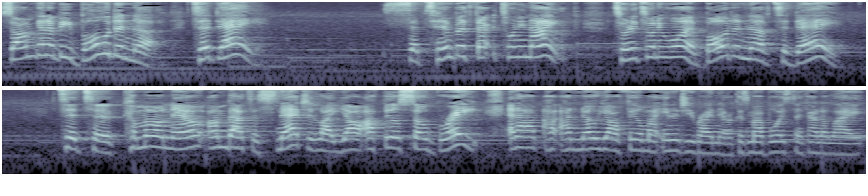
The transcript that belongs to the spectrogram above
So I'm going to be bold enough today, September 3rd, 29th, 2021, bold enough today to, to come on now. I'm about to snatch it like y'all. I feel so great. And I, I, I know y'all feel my energy right now because my voice been kind of like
